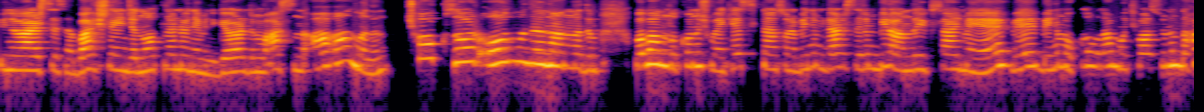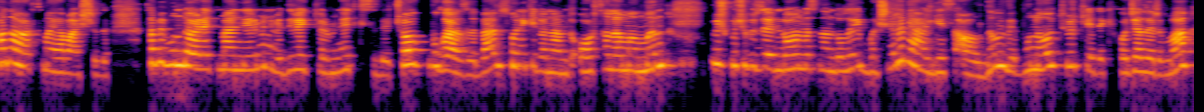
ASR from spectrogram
Üniversitesi'ne başlayınca notların önemini gördüm aslında A almanın çok zor olmadığını anladım. Babamla konuşmayı kestikten sonra benim derslerim bir anda yükselmeye ve benim okula olan motivasyonum daha da artmaya başladı. Tabii bunda öğretmenlerimin ve direktörümün etkisi de çok. Bu gazla ben son iki dönemde ortalamamın 3,5 üzerinde olmasından dolayı başarı belgesi aldım ve bunu Türkiye'deki hocalarıma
